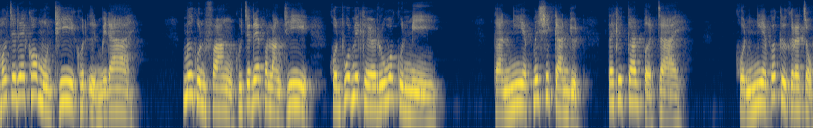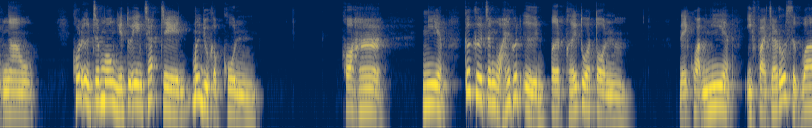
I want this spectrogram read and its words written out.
มักจะได้ข้อมูลที่คนอื่นไม่ได้ เมื่อคุณฟังคุณจะได้พลังที่คนพูดไม่เคยรู้ว่าคุณมี การเงียบไม่ใช่การหยุด แต่คือการเปิดใจ คนเงียบก็คือกระจกเงา คนอื่นจะมองเห็นตัวเองชัดเจนเมื่ออยู่กับคุณ ข้อ 5. เงียบ ก็คือจังหวะให้คนอื่น เปิดเผยตัวตน ในความเงียบอีกฝ่ายจะรู้สึกว่า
